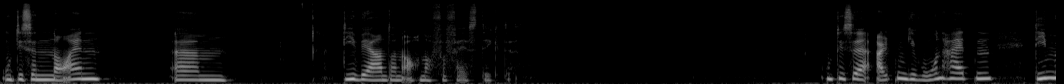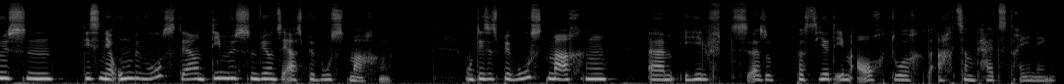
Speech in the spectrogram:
Und diese neuen, ähm, die werden dann auch noch verfestigt. Und diese alten Gewohnheiten, die müssen, die sind ja unbewusst, ja, und die müssen wir uns erst bewusst machen. Und dieses Bewusstmachen ähm, hilft, also passiert eben auch durch Achtsamkeitstraining.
